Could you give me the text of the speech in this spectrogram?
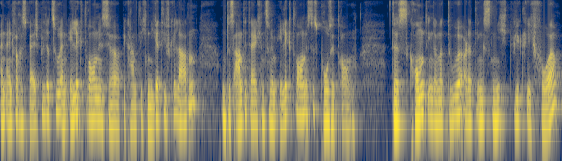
ein einfaches Beispiel dazu, ein Elektron ist ja bekanntlich negativ geladen und das Antiteilchen zu einem Elektron ist das Positron. Das kommt in der Natur allerdings nicht wirklich vor,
